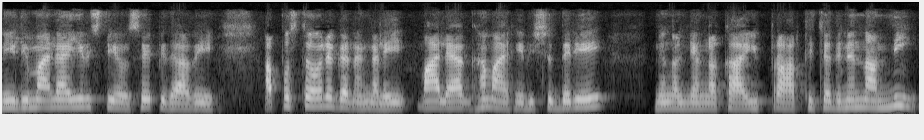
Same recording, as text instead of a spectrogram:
നീതിമാനായ വിശ്വസെ പിതാവേ അപ്പസ്തോല ഗണങ്ങളെ മാലാഘമാരെ വിശുദ്ധരെ നിങ്ങൾ ഞങ്ങൾക്കായി പ്രാർത്ഥിച്ചതിന് നന്ദി.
